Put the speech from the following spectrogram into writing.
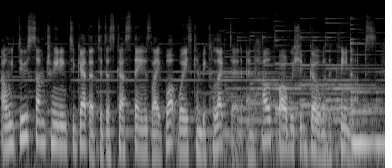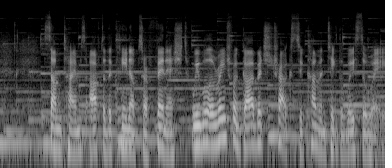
and we do some training together to discuss things like what waste can be collected and how far we should go with the cleanups. Sometimes, after the cleanups are finished, we will arrange for garbage trucks to come and take the waste away.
